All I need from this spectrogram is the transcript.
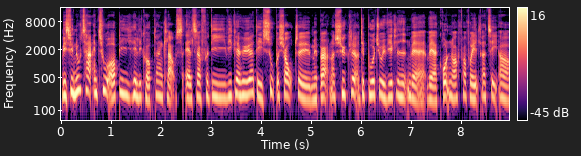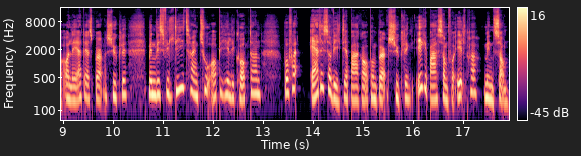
Hvis vi nu tager en tur op i helikopteren, Claus, altså fordi vi kan høre, at det er super sjovt øh, med børn at cykle, og det burde jo i virkeligheden være, være grund nok for forældre til at, at lære deres børn at cykle. Men hvis vi lige tager en tur op i helikopteren, hvorfor er det så vigtigt at bakke op om børns cykling? Ikke bare som forældre, men som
